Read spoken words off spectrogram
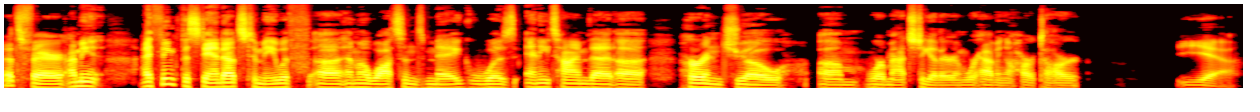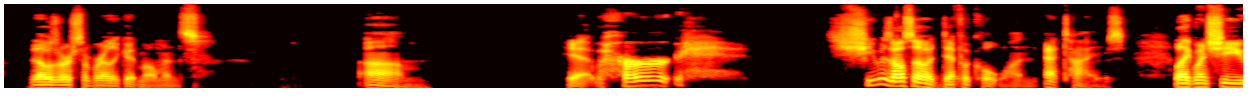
That's fair. I mean, I think the standouts to me with uh, Emma Watson's Meg was any time that uh, her and Jo um, were matched together and were having a heart to heart. Yeah, those were some really good moments. Um, yeah, her. She was also a difficult one at times, like when she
